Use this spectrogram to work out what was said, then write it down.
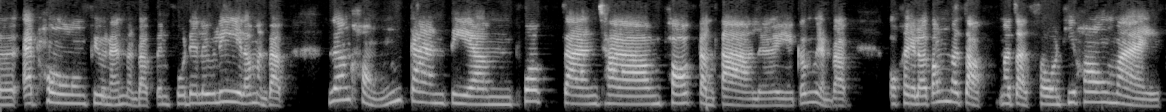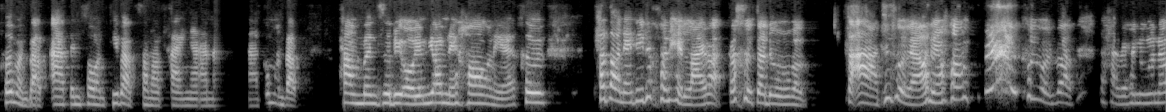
อ at home feel นั้นเหมือนแบบเป็น food delivery แล้วเหมือนแบบเรื่องของการเตรียมพวกจานชาม prop ต่าง ๆ เลยอย่างเงี้ยก็เหมือนแบบโอเค เราต้องมาจับมาจัดโซนที่ห้องใหม่ เพื่อเหมือนแบบอ่าเป็นโซนที่แบบสำหรับถ่ายงานนะก็เหมือนแบบทำเป็นสตูดิโอย่อมๆในห้องเนี้ยคือ ถ้าตอนเนี้ยที่ทุกคนเห็นไลฟ์อะก็คือจะดูแบบ สะอาดที่สุดแล้วในห้องคือเหมือนแบบหันไปทางนู้นนะ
